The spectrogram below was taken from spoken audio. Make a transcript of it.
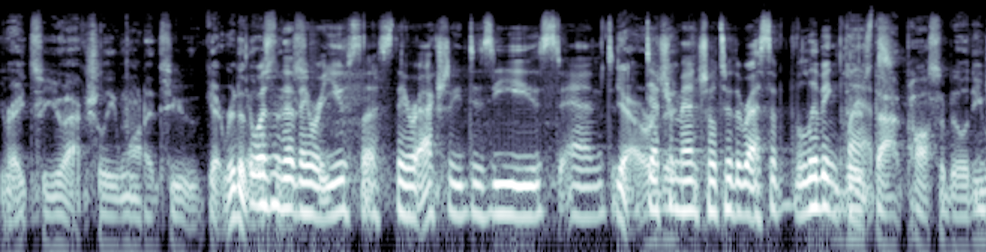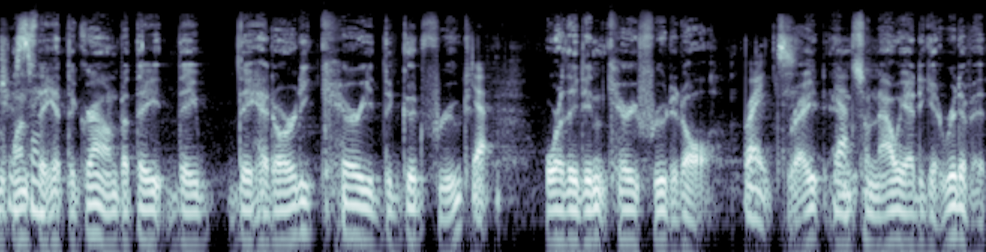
Right. So you actually wanted to get rid of. Them. It wasn't that they were useless; they were actually diseased and Yeah, or they- detrimental to the rest of the living There's that possibility once they hit the ground, but they they they had already carried the good fruit. Yeah. Or they didn't carry fruit at all. Right. Right. Yeah. And so now we had to get rid of it.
